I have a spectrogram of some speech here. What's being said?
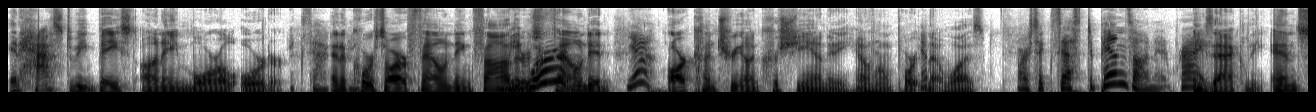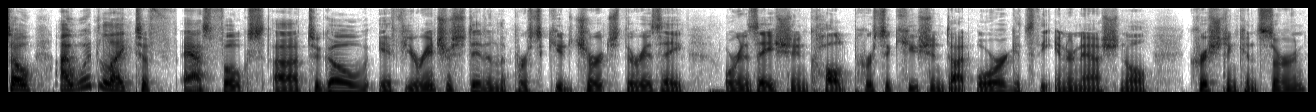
it has to be based on a moral order. Exactly. And of course, our founding fathers were. founded Yeah. our country on Christianity. How important that was. Our success depends on it, right? Exactly. And so I would like to f- ask folks uh, to go, if you're interested in the persecuted church, there is a organization called persecution.org. It's the International Christian Concern.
